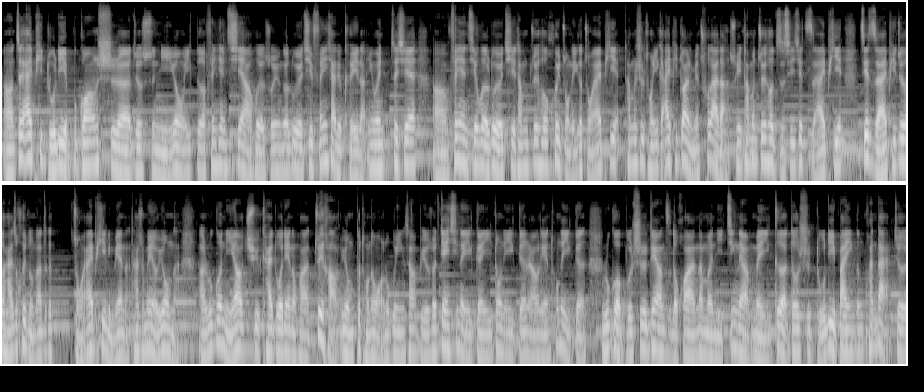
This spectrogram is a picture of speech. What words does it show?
啊，这个 IP 独立不光是就是你用一个分线器啊，或者说用个路由器分一下就可以了，因为这些呃分线器或者路由器，它们最后汇总的一个总 IP，它们是从一个 IP 段里面出来的，所以它们最后只是一些子 IP，这些子 IP 最后还是汇总到这个。总 IP 里面的它是没有用的啊！如果你要去开多店的话，最好用不同的网络供应商，比如说电信的一根、移动的一根，然后联通的一根。如果不是这样子的话，那么你尽量每一个都是独立办一根宽带，就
